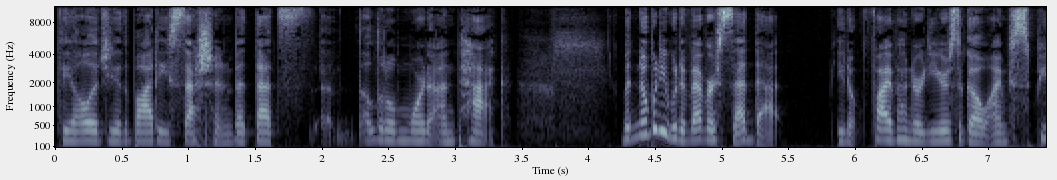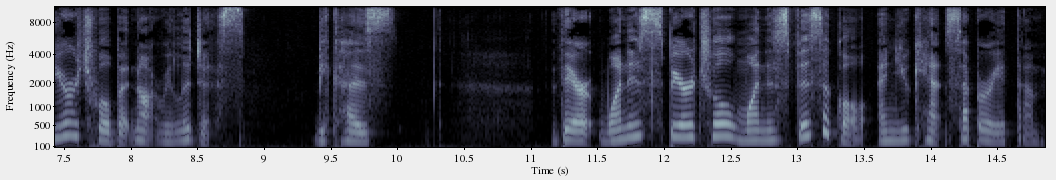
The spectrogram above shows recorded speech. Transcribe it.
theology of the body session, but that's a little more to unpack. But nobody would have ever said that, you know, 500 years ago, I'm spiritual but not religious because there one is spiritual, one is physical, and you can't separate them.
